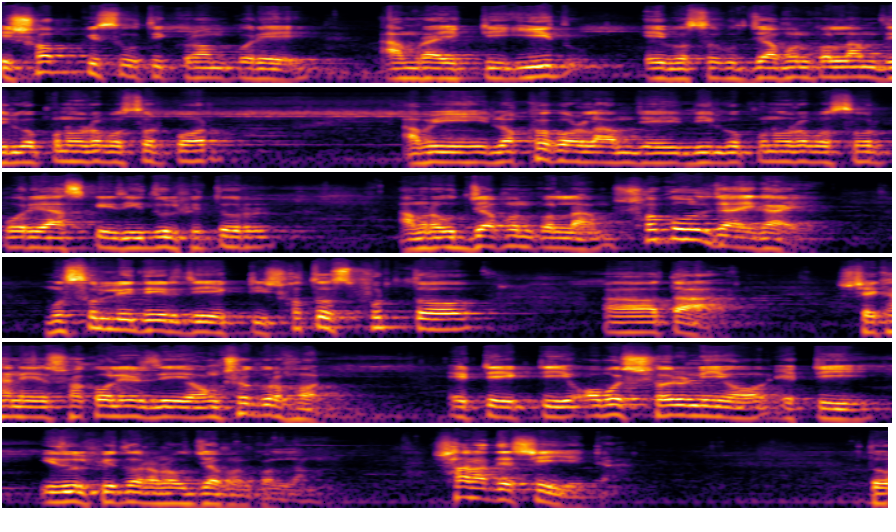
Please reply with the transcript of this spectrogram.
এই সব কিছু অতিক্রম করে আমরা একটি ঈদ এই বছর উদযাপন করলাম দীর্ঘ পনেরো বছর পর। আমি লক্ষ্য করলাম যে এই দীর্ঘ পনেরো বছর পরে আজকে যে ঈদ উল ফিতর আমরা উদযাপন করলাম, সকল জায়গায় মুসল্লিদের যে একটি স্বতঃস্ফূর্ততা সেখানে সকলের যে অংশগ্রহণ, এটি একটি অবস্মরণীয় একটি ঈদ উল ফিতর আমরা উদযাপন করলাম। সারা দেশেই এটা। তো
